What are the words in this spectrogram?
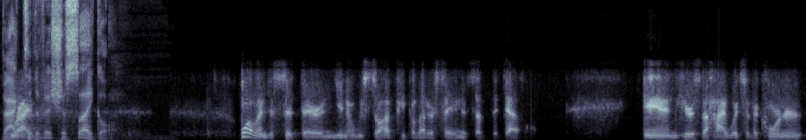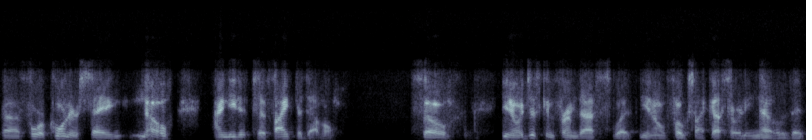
Back right. to the vicious cycle. Well, and to sit there and you know we still have people that are saying it's of the devil. And here's the high witch of the corner, uh, four corners saying, no, I need it to fight the devil. So, you know, it just confirmed us what, you know, folks like us already know that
